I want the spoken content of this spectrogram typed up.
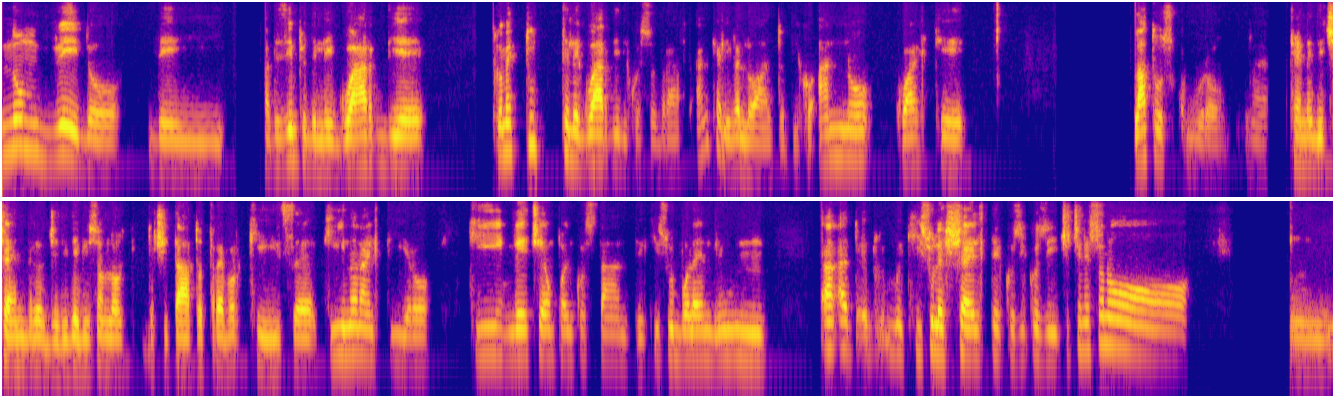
non vedo dei, ad esempio, delle guardie, come tutte le guardie di questo draft, anche a livello alto, dico, hanno qualche lato oscuro, eh, Kennedy Chandler, J.D. Davison l'ho, l'ho citato, Trevor Keys, chi non ha il tiro, chi invece è un po' incostante, chi sul ball handling, ah, ah, chi sulle scelte, così così. Cioè, ce ne sono... Mh, mm,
